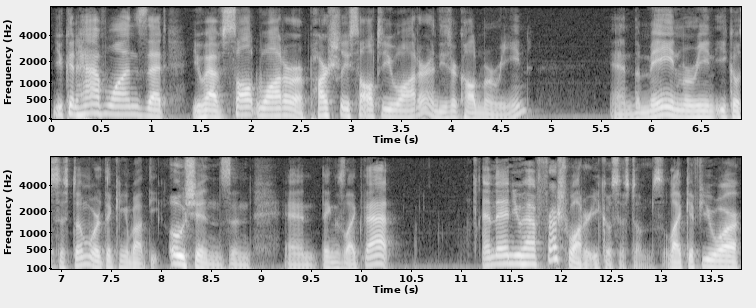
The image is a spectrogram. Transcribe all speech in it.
you can have ones that you have salt water or partially salty water, and these are called marine. And the main marine ecosystem, we're thinking about the oceans and, and things like that. And then you have freshwater ecosystems. Like if you are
